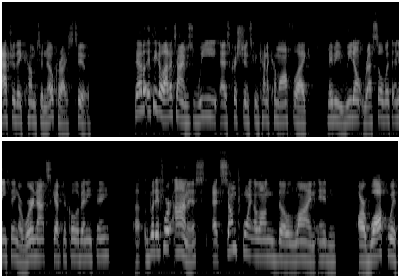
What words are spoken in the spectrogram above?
after they come to know Christ, too. See, I think a lot of times we as Christians can kind of come off like maybe we don't wrestle with anything or we're not skeptical of anything. Uh, but if we're honest, at some point along the line in our walk with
